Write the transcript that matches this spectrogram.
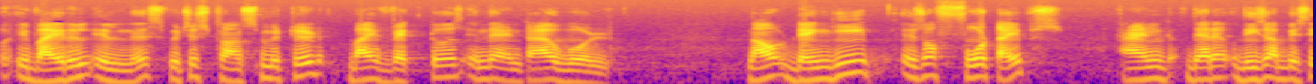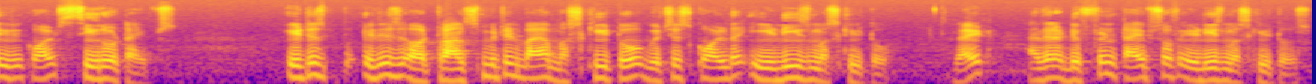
uh, viral illness which is transmitted by vectors in the entire world. Now dengue is of four types and there are, these are basically called serotypes. It is, it is uh, transmitted by a mosquito which is called the Aedes mosquito, right? And there are different types of Aedes mosquitoes.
